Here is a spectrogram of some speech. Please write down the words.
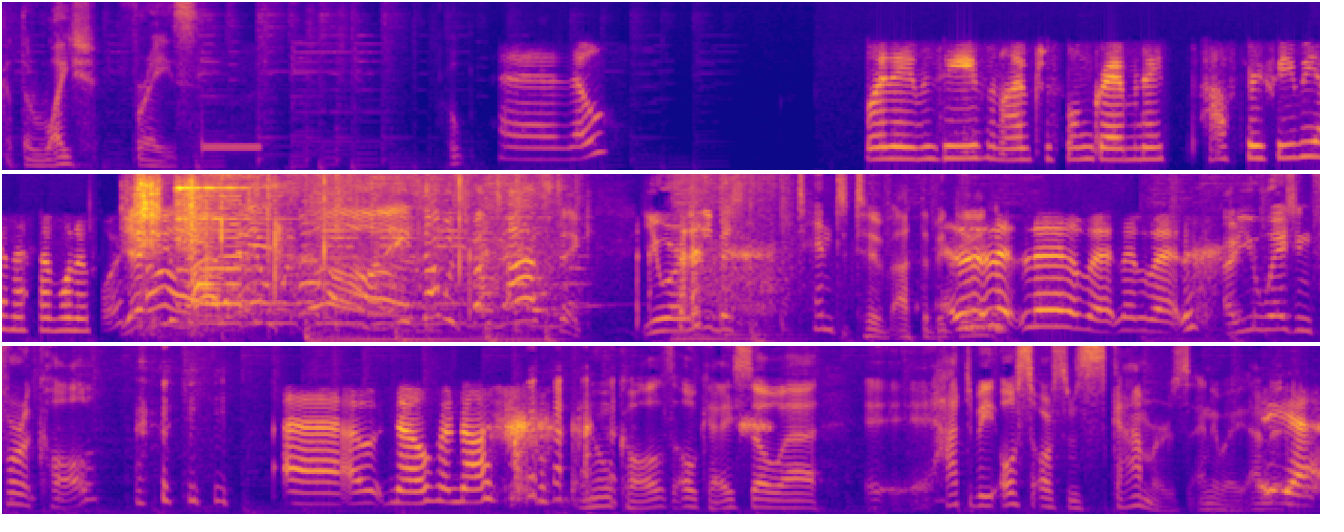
got the right phrase. Oh. Hello. My name is Eve, and I've just won Graham and Nathan's half Through Phoebe on FM 104. Yes, oh, that, was, oh, that was fantastic. You were a little bit tentative at the beginning. li- little bit, little bit. Are you waiting for a call? Uh, no, I'm not. No calls. Okay, so uh, it, it had to be us or some scammers anyway. yeah,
